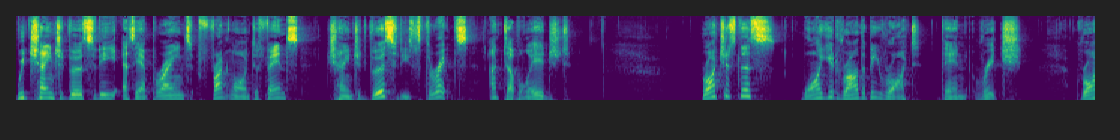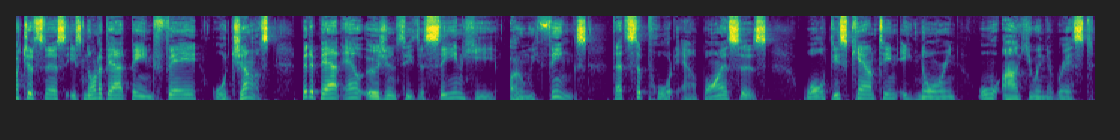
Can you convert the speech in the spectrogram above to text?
With change adversity as our brain's frontline defense, change adversity's threats are double edged. Righteousness, why you'd rather be right than rich. Righteousness is not about being fair or just, but about our urgency to see and hear only things that support our biases, while discounting, ignoring, or arguing the rest.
